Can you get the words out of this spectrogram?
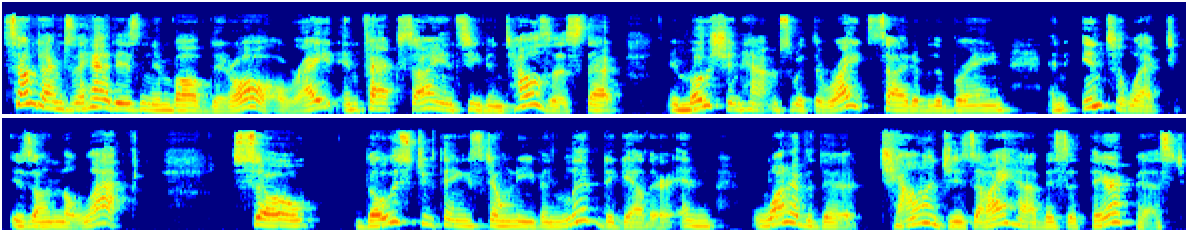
sometimes the head isn't involved at all, right? In fact, science even tells us that emotion happens with the right side of the brain and intellect is on the left. So those two things don't even live together. And one of the challenges I have as a therapist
